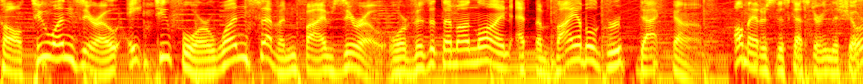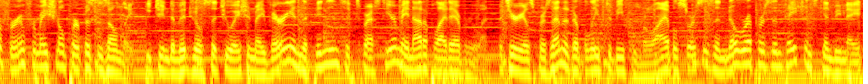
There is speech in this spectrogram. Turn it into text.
Call 210 824 1750 or visit them online at theviablegroup.com. All matters discussed during this show are for informational purposes only. Each individual situation may vary, and the opinions expressed here may not apply to everyone. Materials presented are believed to be from reliable sources, and no representations can be made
